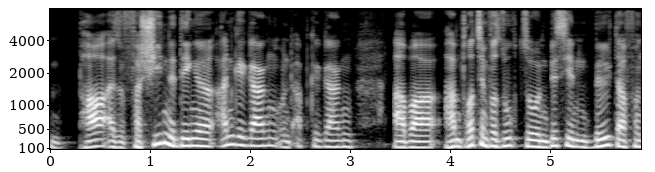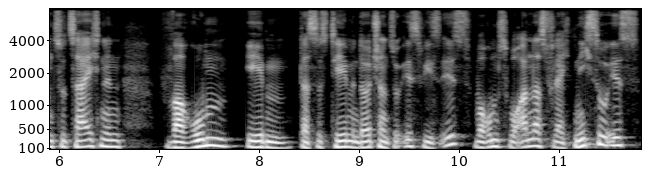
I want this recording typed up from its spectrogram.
ein paar, also verschiedene Dinge angegangen und abgegangen, aber haben trotzdem versucht, so ein bisschen ein Bild davon zu zeichnen, warum eben das System in Deutschland so ist, wie es ist, warum es woanders vielleicht nicht so ist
